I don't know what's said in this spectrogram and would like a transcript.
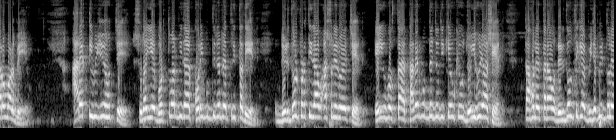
আরও বাড়বে। আরেকটি বিষয় হচ্ছে সুনাইয়ে বর্তমান বিধায়ক করিমুদ্দিনের নেতৃত্বাধীন নির্দল প্রার্থীরাও আসনে রয়েছেন। এই অবস্থায় তাদের মধ্যে যদি কেউ কেউ জয়ী হয়ে আসেন তাহলে তারাও নির্দল থেকে বিজেপির দলে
